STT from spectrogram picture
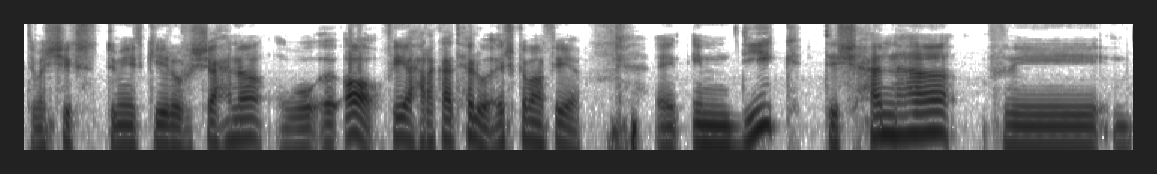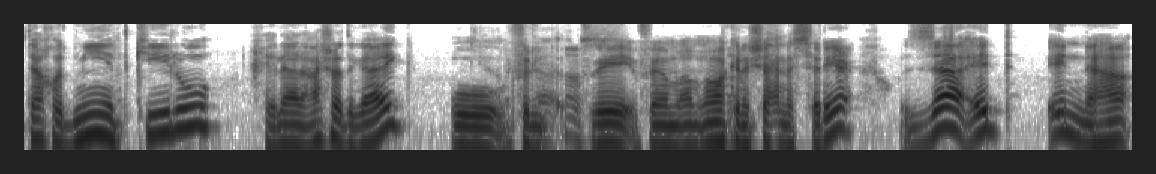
تمشيك 600 كيلو في الشحنة و... آه فيها حركات حلوة. إيش كمان فيها؟ يمديك تشحنها في تاخذ 100 كيلو خلال 10 دقائق وفي ال- في في أماكن الشحن السريع. زائد إنها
